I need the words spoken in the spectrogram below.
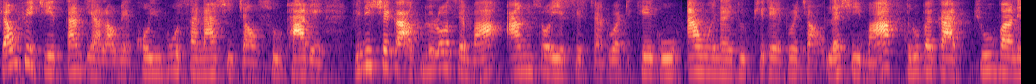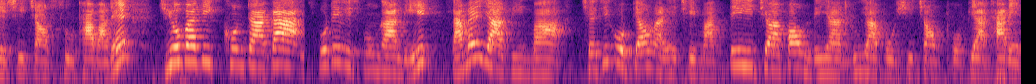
ပြောင်းရွှေ့ချေတန်းတရာလောက်နဲ့ခေါ်ယူဖို့ဆန္ဒရှိကြောင်းဆိုထားတယ်။ Vinicius ကအခုလောလောဆယ်မှာ Arne Slot ရဲ့ sister တို့တကေကိုအဝင်နိုင်သူဖြစ်တဲ့အတွက်ကြောင့်လက်ရှိမှာသူတို့ဘက်ကဂျိုးပန်းလေးရှိကြောင်းဆိုထားပါတယ်။ Giovanni Conta က Sporting Lisbon ကနေ လာမယ့်ရာသီမှာ Chelsea ကိုပြောင်းလာတဲ့အချိန်မှာတေချာပေါက်နေရလူရဖို့ရှိကြောင်းဖော်ပြထားတယ်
